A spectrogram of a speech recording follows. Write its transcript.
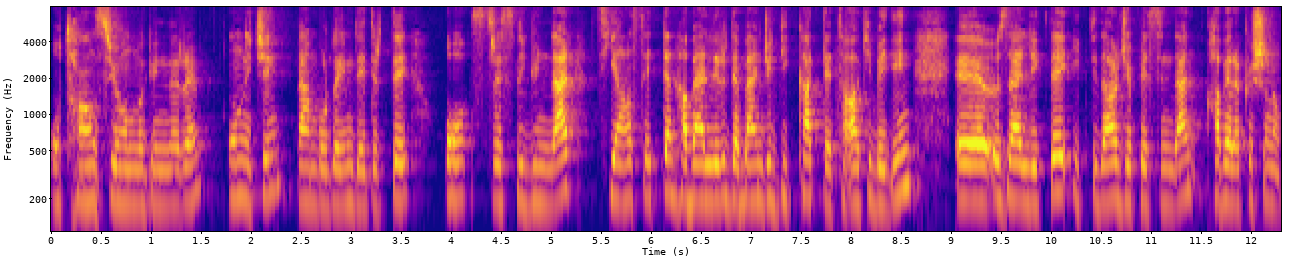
O tansiyonlu günleri. Onun için ben buradayım dedirtti. o stresli günler. Siyasetten haberleri de bence dikkatle takip edin. Ee, özellikle iktidar cephesinden haber akışını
